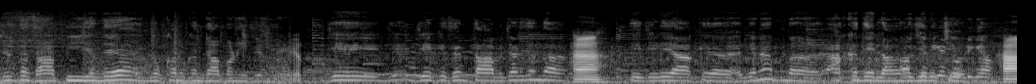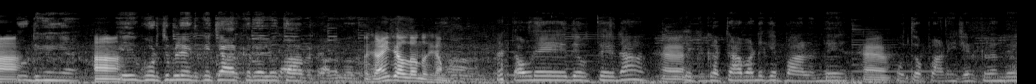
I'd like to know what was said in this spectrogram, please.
ਆ ਲੀਟਰ ਤਾਂ ਸਾਫ਼ ਪੀ ਜਾਂਦੇ ਆ ਲੋਕਾਂ ਨੂੰ ਗੰਦਾ ਪਾਣੀ ਪਿਆਉਂਦੇ ਆ। ਜੇ ਜੇ- ਜੇ ਕਿਸੇ ਨੂੰ ਤਾਪ ਚੜ ਜਾਂਦਾ ਹਾਂ। ਤੇ ਜਿਹੜੇ ਆ ਕੇ ਹੈਗੇ ਨਾ ਅੱਖ ਦੇ ਲੌਂਗ ਦੇ ਵਿੱਚ ਹਾਂ। ਗੋਡੀਆਂ ਹੀ ਆ। ਹਾਂ। ਇਹ ਗੁੜ ਚ ਬਲੇਡ ਕੇ ਚਾਰ ਕਰੇ ਲੋ ਤਾਪ ਅੱਛਾ ਹੀ ਚੱਲਦਾ ਹੁੰਦਾ ਸੀ ਕੰਮ। ਤੌੜੇ ਦੇ ਉੱਤੇ ਨਾ ਹਾਂ। ਇੱਕ ਗੱਟਾ ਵੱਢ ਕੇ ਪਾ ਲੈਂਦੇ। ਹਾਂ। ਉੱਤੋਂ ਪਾਣੀ ਛਿੜਕ ਲੈਂਦੇ।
